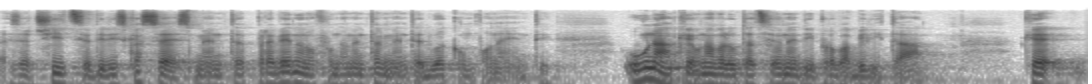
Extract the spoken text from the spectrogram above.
esercizio di risk assessment prevedono fondamentalmente due componenti. Una che è una valutazione di probabilità, che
